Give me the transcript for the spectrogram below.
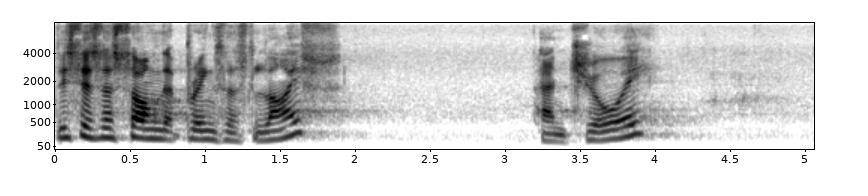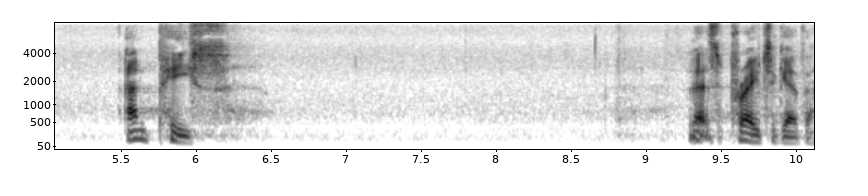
This is a song that brings us life and joy and peace. Let's pray together.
